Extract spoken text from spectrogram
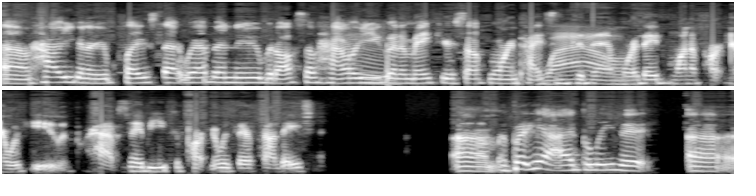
um, how are you going to replace that revenue? But also, how are you mm. going to make yourself more enticing wow. to them where they'd want to partner with you? And perhaps maybe you could partner with their foundation. Um, but yeah, I believe it uh,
